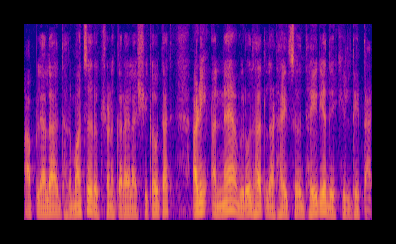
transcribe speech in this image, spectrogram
आपल्याला धर्माचं रक्षण करायला शिकवतात आणि अन्यायाविरोधात लढायचं धैर्य देखील देतात.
